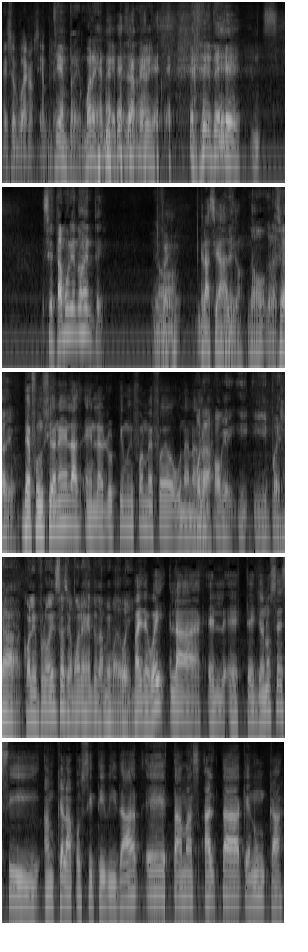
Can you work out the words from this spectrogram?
Eso es bueno siempre. Siempre. Bueno, hay gente que empieza al revés. Este, ¿Se está muriendo gente? No, gracias a Dios. No, gracias a Dios. De funciones en, la, en el último informe fue una nada. Una- ok, y, y pues nada, con la influenza se muere gente también, by the way. By the way, la, el, este, yo no sé si, aunque la positividad eh, está más alta que nunca,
